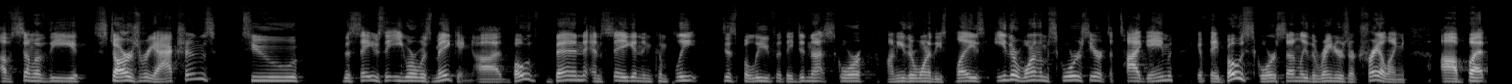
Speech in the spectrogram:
of some of the stars' reactions to the saves that Igor was making. Uh, both Benn and Seguin in complete disbelief that they did not score on either one of these plays. Either one of them scores here, it's a tie game. If they both score, suddenly the Rangers are trailing. Uh, but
